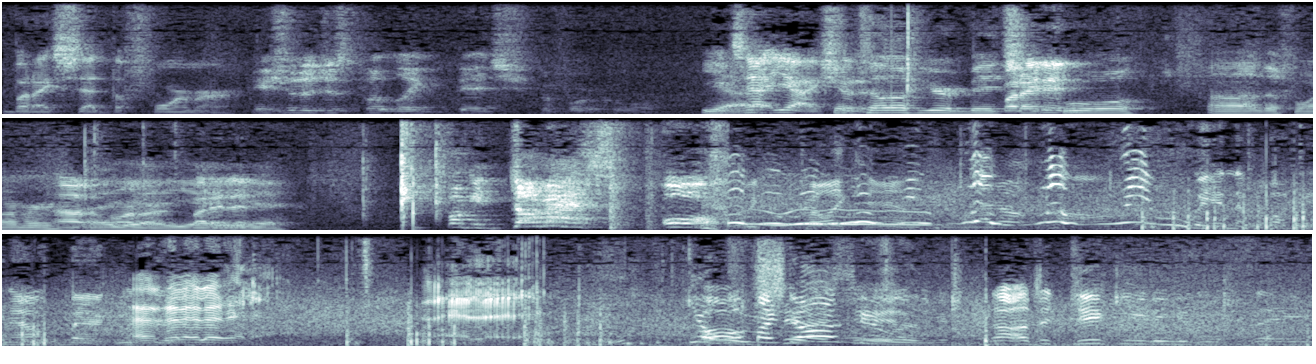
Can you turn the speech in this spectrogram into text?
but I said the former. You should have just put like bitch before cool. Yeah. Exact- yeah, I Can should've. tell if you're a bitch But I didn't. cool. Uh, the former. Uh, the Uh, former, yeah, but I yeah, didn't. yeah. Fucking dumbass! Oh! Probably can. in the fucking outback. Yo, oh, what my dog doing? No, the dick eating is insane.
